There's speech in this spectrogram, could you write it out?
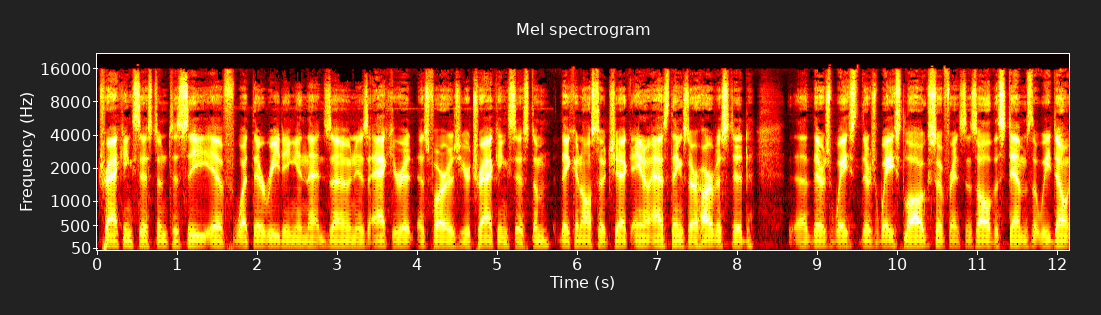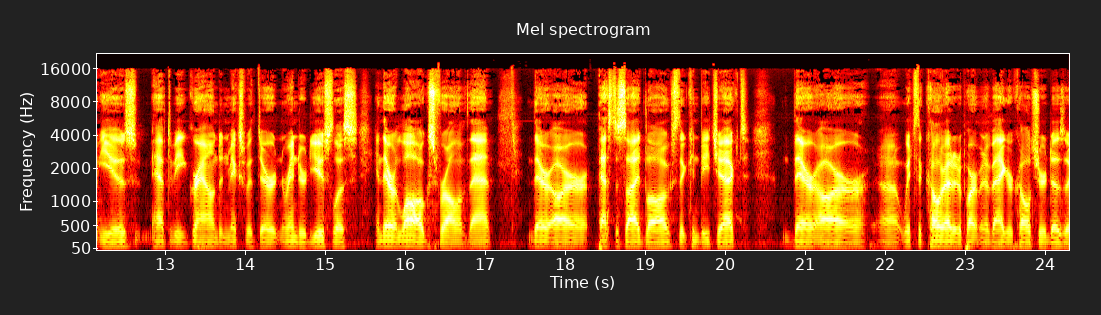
tracking system to see if what they're reading in that zone is accurate as far as your tracking system. They can also check, you know, as things are harvested, uh, there's waste there's waste logs. So, for instance, all the stems that we don't use have to be ground and mixed with dirt and rendered useless, and there are logs for all of that. There are pesticide logs that can be checked. There are, uh, which the Colorado Department of Agriculture does a,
